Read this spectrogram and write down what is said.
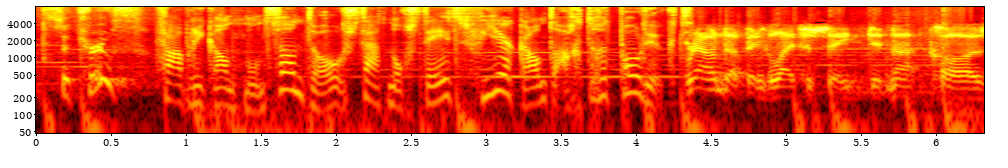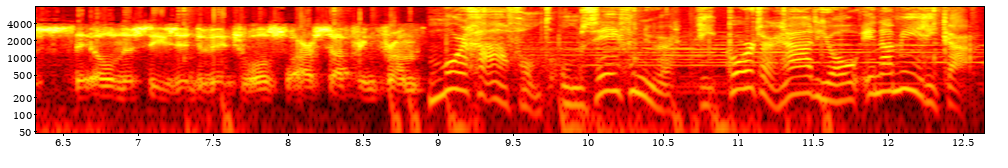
It's the truth. Fabrikant Monsanto staat nog steeds vierkant achter het product. Roundup and glyphosate did not cause the illness these individuals are suffering from. Morgenavond om 7 uur, Reporter Radio in Amerika.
